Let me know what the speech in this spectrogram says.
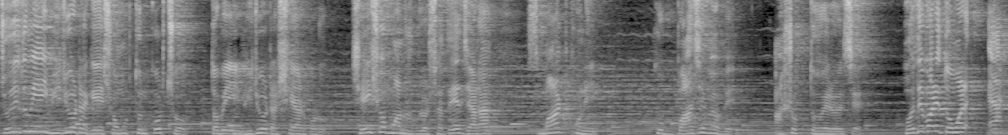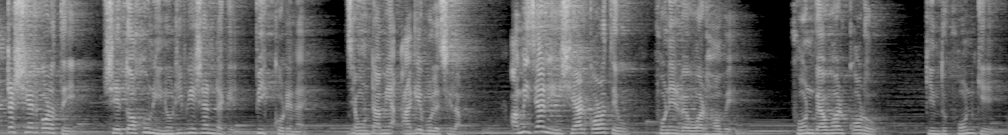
যদি তুমি এই ভিডিওটাকে সমর্থন করছ, তবে এই ভিডিওটা শেয়ার করো। সেই সব মানুষগুলোর সাথে যারা স্মার্টফোনে খুব বাজেভাবে আসক্ত হয়ে রয়েছে। হতে পারে তোমার একটা শেয়ার করাতেই সে তখনই নোটিফিকেশানটাকে পিক করে নেয়। যেমনটা আমি আগে বলেছিলাম। আমি জানি শেয়ার করাতেও ফোনের ব্যবহার হবে। ফোন ব্যবহার করো, কিন্তু ফোনকে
